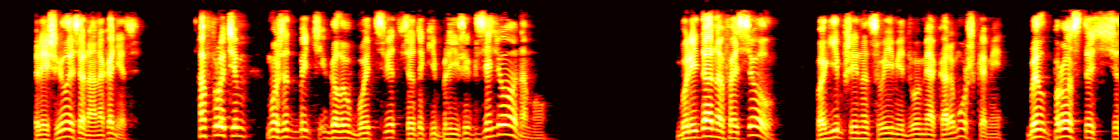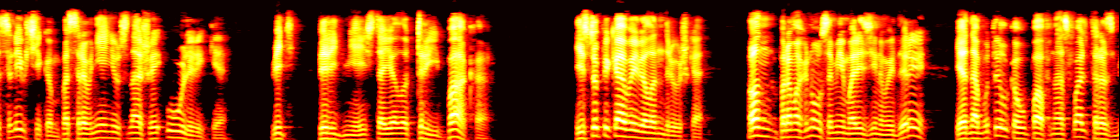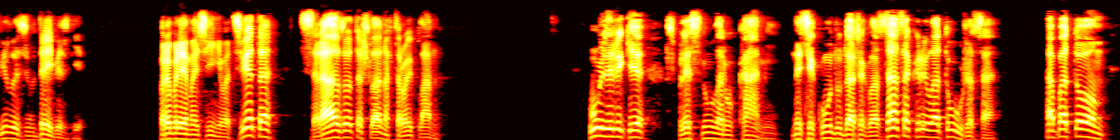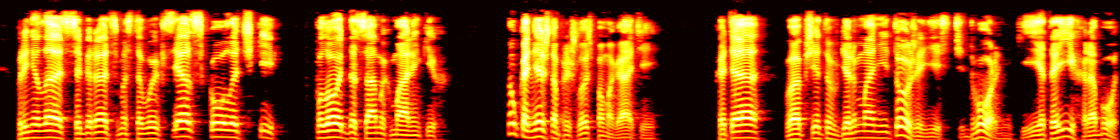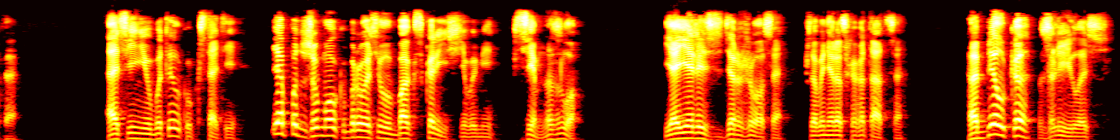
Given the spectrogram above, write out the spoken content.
Решилась она наконец. А, впрочем, может быть, голубой цвет все-таки ближе к зеленому? Буриданов осел, погибший над своими двумя кормушками, был просто счастливчиком по сравнению с нашей Ульрике, ведь перед ней стояло три бака. Из тупика вывел Андрюшка. Он промахнулся мимо резиновой дыры, и одна бутылка, упав на асфальт, разбилась в дребезги проблема синего цвета сразу отошла на второй план. Ульрике всплеснула руками, на секунду даже глаза закрыла от ужаса, а потом принялась собирать с мостовой все осколочки, вплоть до самых маленьких. Ну, конечно, пришлось помогать ей. Хотя, вообще-то, в Германии тоже есть дворники, и это их работа. А синюю бутылку, кстати, я под жумок бросил в бак с коричневыми, всем назло. Я еле сдержался, чтобы не расхохотаться. А белка злилась.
